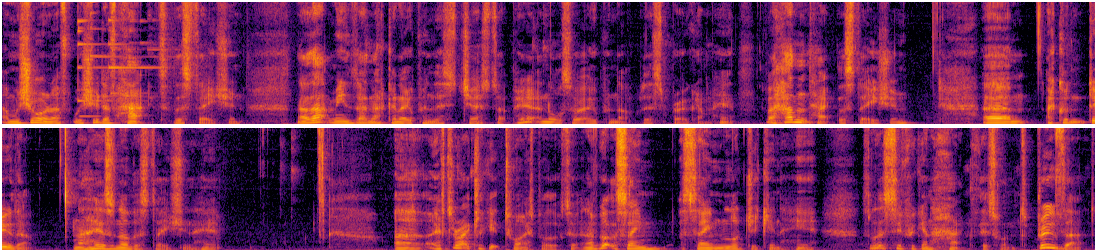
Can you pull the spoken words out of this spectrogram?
and sure enough we should have hacked the station now that means then I can open this chest up here and also open up this program here. If I hadn't hacked the station um, I couldn't do that. Now here's another station here. Uh, I have to right click it twice by the and I've got the same the same logic in here. So let's see if we can hack this one. To prove that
